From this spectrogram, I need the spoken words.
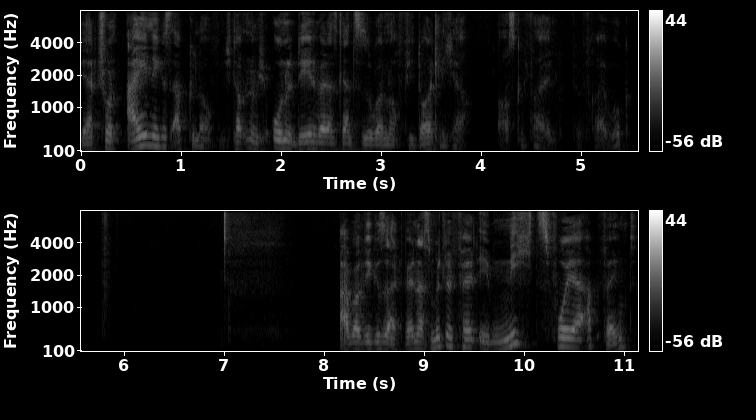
Der hat schon einiges abgelaufen. Ich glaube nämlich, ohne den wäre das Ganze sogar noch viel deutlicher ausgefallen für Freiburg. Aber wie gesagt, wenn das Mittelfeld eben nichts vorher abfängt,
